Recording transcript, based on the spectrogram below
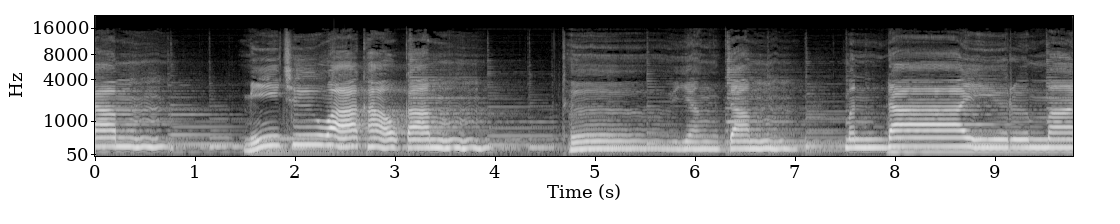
ดำ มีชื่อว่าข้าวกำ เธอยังจำมันได้หรือไม่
